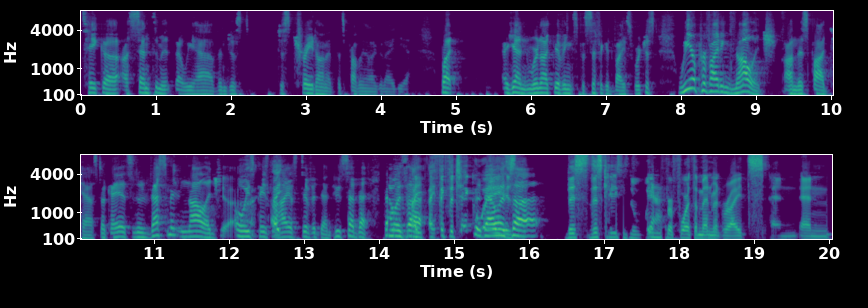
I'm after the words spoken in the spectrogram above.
take a, a sentiment that we have and just just trade on it, that's probably not a good idea. But again, we're not giving specific advice. We're just we are providing knowledge on this podcast. Okay, it's an investment in knowledge. Yeah. Always pays the I, highest dividend. Who said that? That was. Uh, I, I, think the takeaway that was, is uh, this. This case is a win yeah. for Fourth Amendment rights and and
